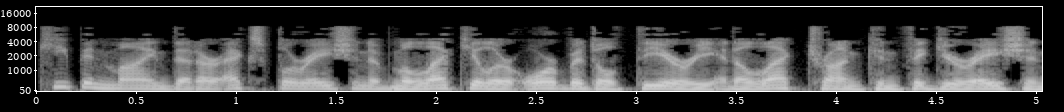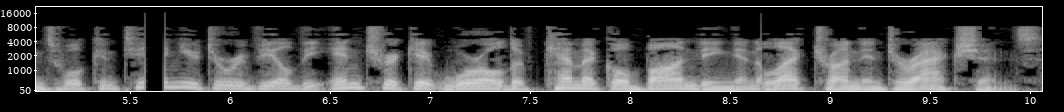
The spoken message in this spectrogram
keep in mind that our exploration of molecular orbital theory and electron configurations will continue to reveal the intricate world of chemical bonding and electron interactions.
